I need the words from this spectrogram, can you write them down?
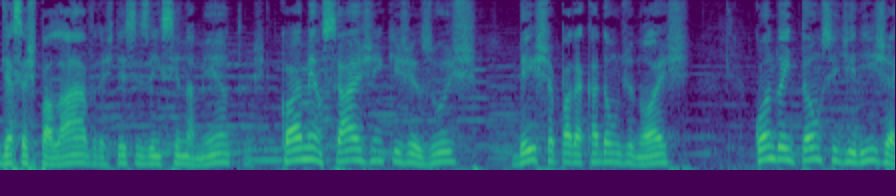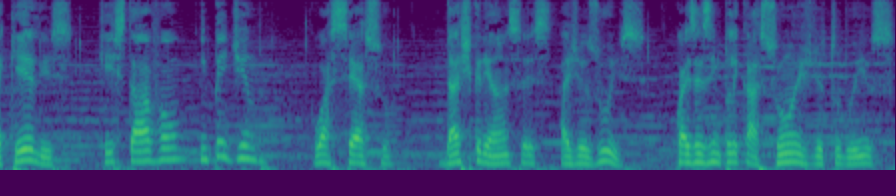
dessas palavras, desses ensinamentos? Qual é a mensagem que Jesus deixa para cada um de nós quando então se dirige àqueles que estavam impedindo o acesso das crianças a Jesus? Quais as implicações de tudo isso?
